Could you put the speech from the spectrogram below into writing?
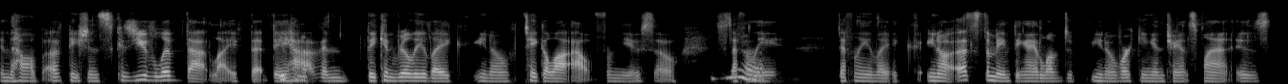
in the help of patients because you've lived that life that they yeah. have and they can really like you know take a lot out from you so it's yeah. definitely definitely like you know that's the main thing i loved you know working in transplant is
